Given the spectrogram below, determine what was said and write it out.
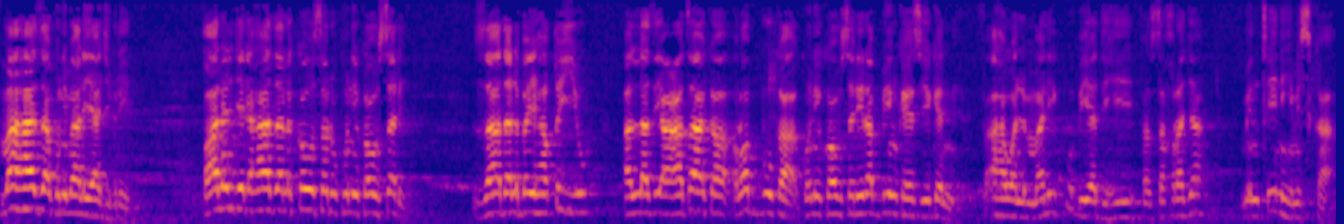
ما هذا كن مالي يا جبريل قال نجد هذا الكوثر كن زاد البيهقي الذي أعطاك ربك كن كوثر رب كيسيكن فأهوى الملك بيده فاستخرج من طينه مسكا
